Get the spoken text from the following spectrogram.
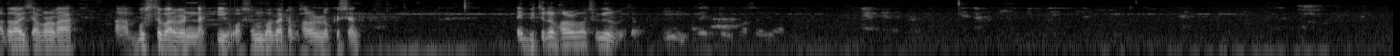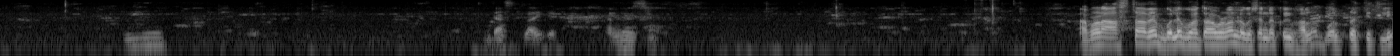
আদারওয়াইজ আপনারা বুঝতে পারবেন না কি অসম্ভব একটা ভালো লোকেশন এই ভিতরে ভালো ভালো ছবি উঠবে তো That's like it. Amazing. আপনারা আসতে হবে বলে বোঝাতে পারব না লোকেশনটা খুবই ভালো বোলপুরের তিতলি।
